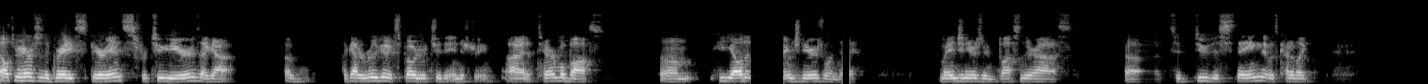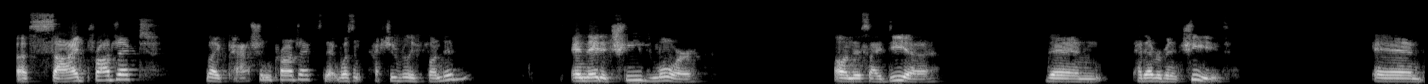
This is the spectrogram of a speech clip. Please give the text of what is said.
L3 Harris was a great experience for two years. I got a I got a really good exposure to the industry. I had a terrible boss. Um, he yelled at my engineers one day. My engineers been busting their ass uh, to do this thing that was kind of like a side project, like passion project that wasn't actually really funded. And they'd achieved more on this idea than had ever been achieved. And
